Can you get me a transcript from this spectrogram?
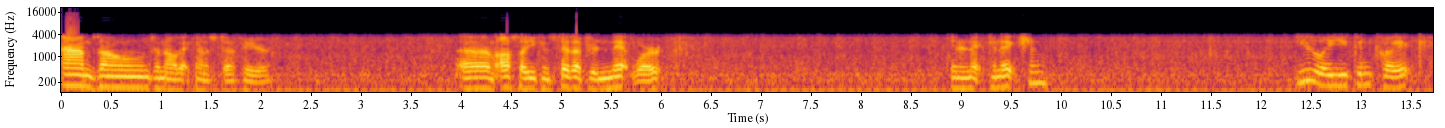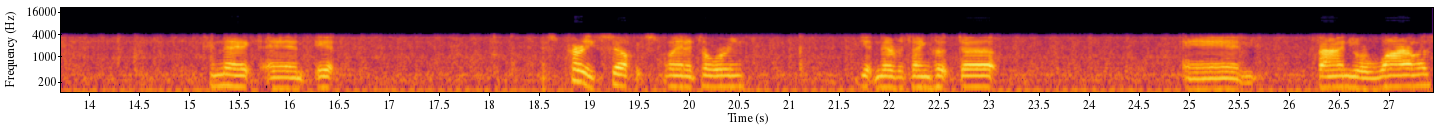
time zones and all that kind of stuff here. Um, also, you can set up your network, internet connection. Usually, you can click connect and it it's pretty self-explanatory getting everything hooked up and find your wireless.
